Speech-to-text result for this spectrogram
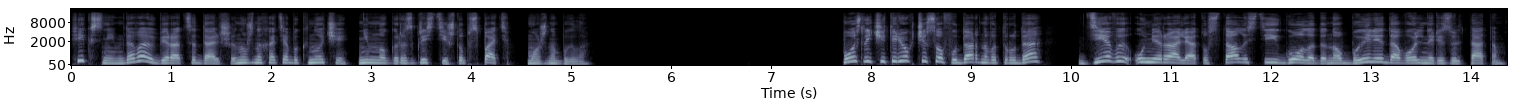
Фиг с ним, давай убираться дальше. Нужно хотя бы к ночи немного разгрести, чтобы спать можно было. После четырех часов ударного труда девы умирали от усталости и голода, но были довольны результатом.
